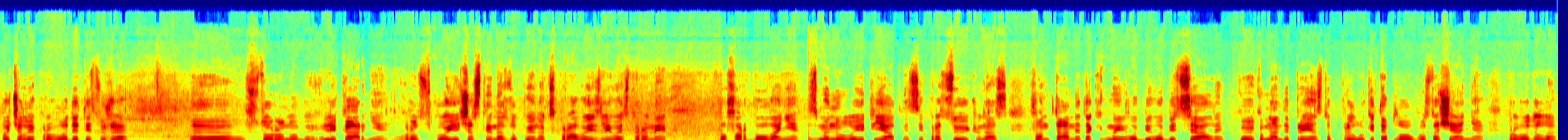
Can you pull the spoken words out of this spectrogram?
почали проводитись уже е, в сторону лікарні городської, частина зупинок з правої і з лівої сторони пофарбовані. З минулої п'ятниці працюють у нас фонтани, так як ми обіцяли. Е, Комунальне підприємство Прилуки теплового постачання проводило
